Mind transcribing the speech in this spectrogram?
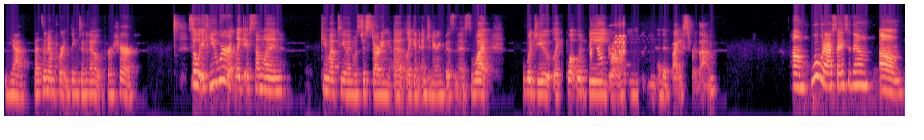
Yeah, that's an important thing to note for sure. So if you were like if someone came up to you and was just starting a, like an engineering business, what would you like what would be your of advice for them? Um, what would I say to them? Um,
